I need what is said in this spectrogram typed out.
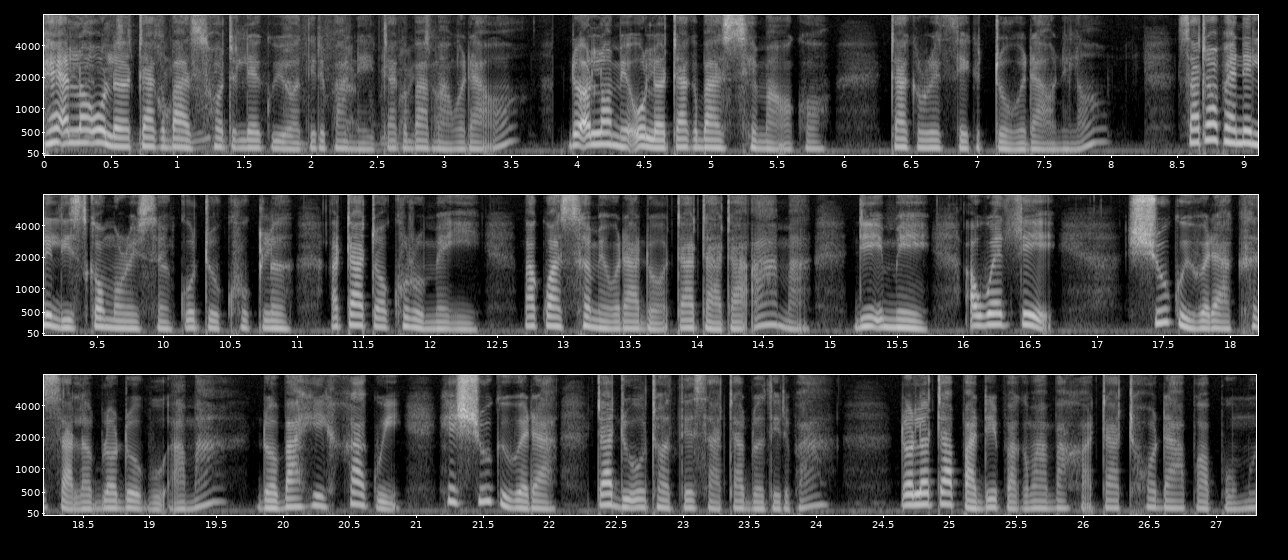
ဖဲအလောအိုလတကဘာဟိုတယ်လေကွေယောတေတဖာနေတကဘာမဝဒါအောဒိုအလောမေအိုလတကဘာဆေမာအောခေါတကရသိကတိုဝဒါအောနေလောစာတော့ဖဲနေလီလီစကောမော်ရီဆန်ကိုတိုခုကလအတတော်ခုရမေဤဘကွာဆမေဝဒါတော့တာတာတာအာမဒီအမေအဝဲသိရှူကွေဝဒါခဆာလဘလဒိုဘူးအာမဒေါ်ဘာဟိခကွေဟိရှူကွေဝဒါတဒူအထောသစ္စာတဘလတိတပါဒေါ်လတာပါဒီပကမဘခတာထောဒါပပမှု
